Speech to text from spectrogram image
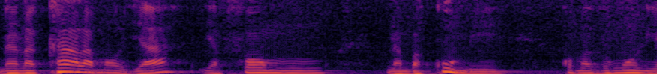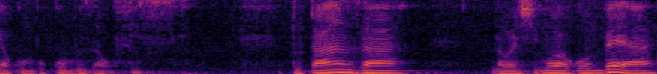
na nakala moja ya fomu namba kumi kwa madhumuni ya kumbukumbu za ofisi. Tutaanza na waheshimiwa wagombea,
